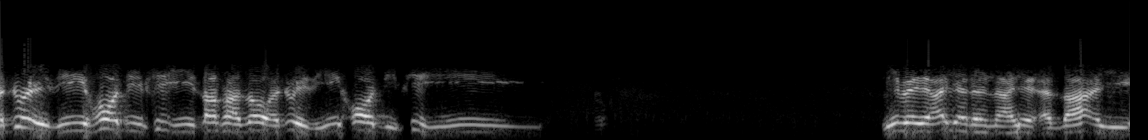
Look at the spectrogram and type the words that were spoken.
အတွေ့သည်ဟောသည်ဖြစ်၏သံဖတ်သောအတွေ့သည်ဟောသည်ဖြစ်၏မိဘယာယတနာရဲ့အသားအည်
